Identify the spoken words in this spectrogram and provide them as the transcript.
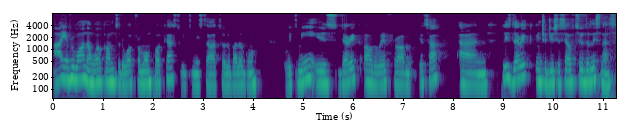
Hi, everyone, and welcome to the Work From Home podcast with Mr. Tolu Balogun. With me is Derick, all the way from Utah. And please, Derick, introduce yourself to the listeners.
